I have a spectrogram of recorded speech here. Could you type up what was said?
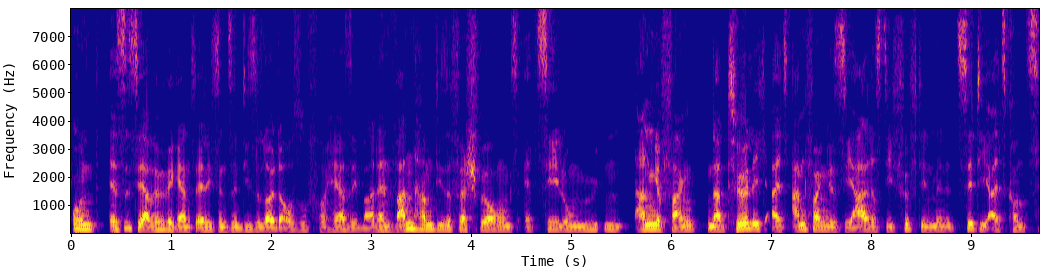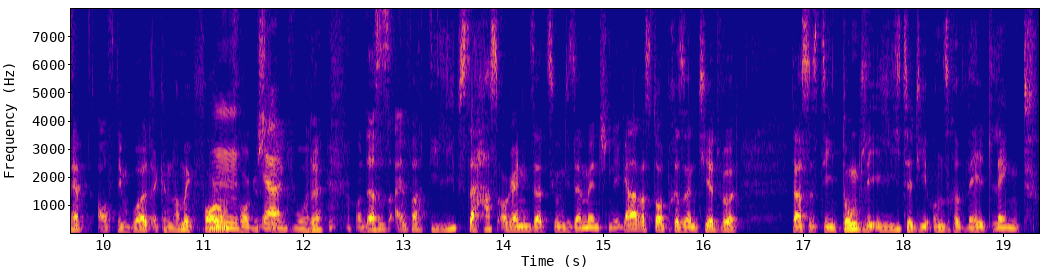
Und es ist ja, wenn wir ganz ehrlich sind, sind diese Leute auch so vorhersehbar. Denn wann haben diese Verschwörungserzählungen, Mythen angefangen? Natürlich als Anfang des Jahres die 15-Minute City als Konzept auf dem World Economic Forum hm, vorgestellt ja. wurde. Und das ist einfach die liebste Hassorganisation dieser Menschen. Egal, was dort präsentiert wird, das ist die dunkle Elite, die unsere Welt lenkt.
